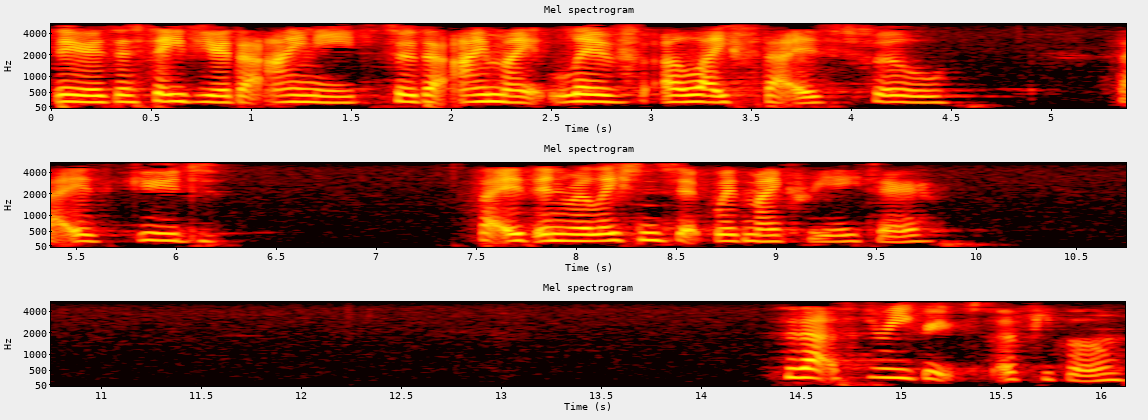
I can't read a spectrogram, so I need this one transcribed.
There is a Saviour that I need so that I might live a life that is full, that is good, that is in relationship with my Creator. So that's three groups of people.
